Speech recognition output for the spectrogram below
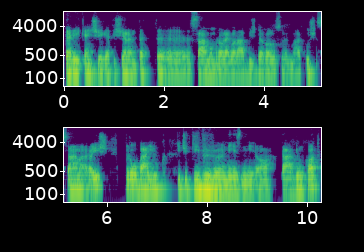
tevékenységet is jelentett számomra legalábbis, de valószínűleg Márkus számára is próbáljuk kicsit kívülről nézni a tárgyunkat.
